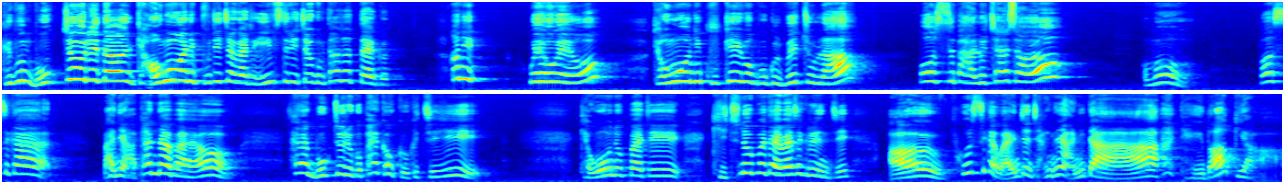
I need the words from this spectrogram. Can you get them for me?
그분 목 조르던 경호원이 부딪혀가지고 입술이 조금 터졌다고. 아니, 왜요, 왜요? 경호원이 국회의원 목을 왜 졸라? 버스 발로 차서요? 어머, 버스가 많이 아팠나 봐요. 사람 목 조르고 팔 꺾고, 그치? 경호원 오빠들 기춘 오빠 닮아서 그런지 아우 포스가 완전 장난 아니다. 대박이야.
